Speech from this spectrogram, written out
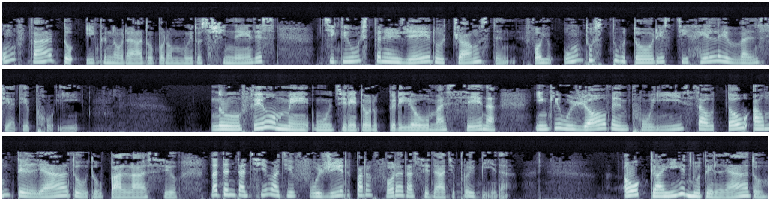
um fato ignorado por muitos chineses de que o estrangeiro Johnston foi um dos tutores de relevância de Puyi. No filme, o diretor criou uma cena em que o jovem Puyi saltou a um telhado do palácio na tentativa de fugir para fora da cidade proibida. Ao cair no telhado,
